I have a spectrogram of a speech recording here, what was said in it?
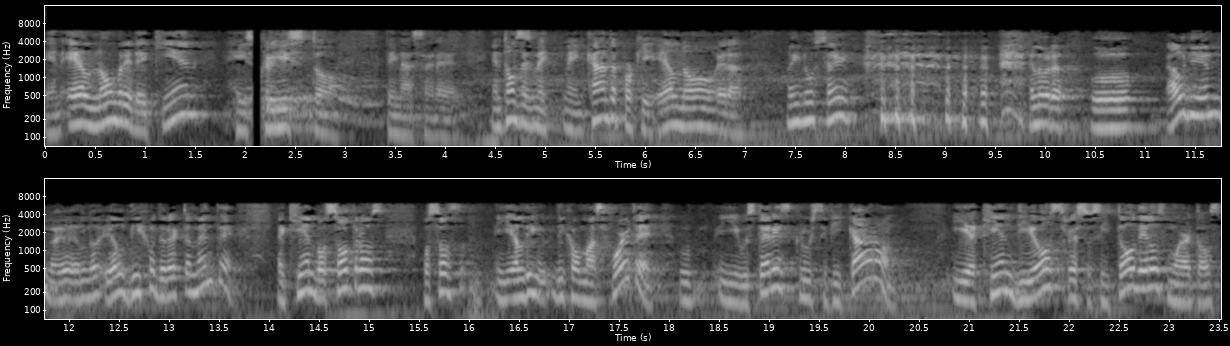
en el nombre de quién? Jesucristo de Nazaret. Entonces me, encanta porque él no era, ay, no sé. él no era, oh, alguien, él, dijo directamente, a quién vosotros, vosotros, y él dijo más fuerte, y ustedes crucificaron. Y a quien Dios resucitó de los muertos,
